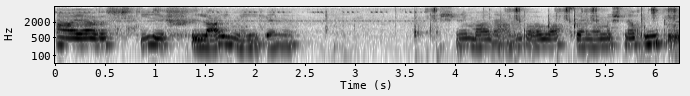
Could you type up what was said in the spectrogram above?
Ah ja, das ist diese Schleimebene. Ich nehme mal eine andere Waffe, nämlich eine Rute.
